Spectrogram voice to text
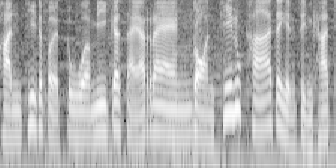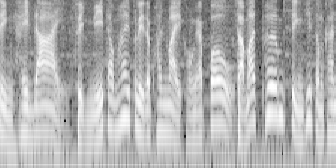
ภัณฑ์ที่จะเปิดตัวมีกระแสแรง ก่อนที่ลูกค้าจะเห็นสินค้าจริงให้ได้ สิ่งนี้ทำให้ผลิตภัณฑ์ใหม่ของ Apple สามารถเพิ่มสิ่งที่สำคัญ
